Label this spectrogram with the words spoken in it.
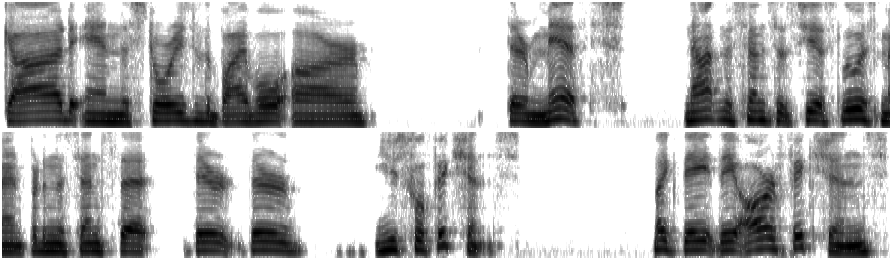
god and the stories of the bible are they're myths not in the sense that cs lewis meant but in the sense that they're they're useful fictions. Like they they are fictions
